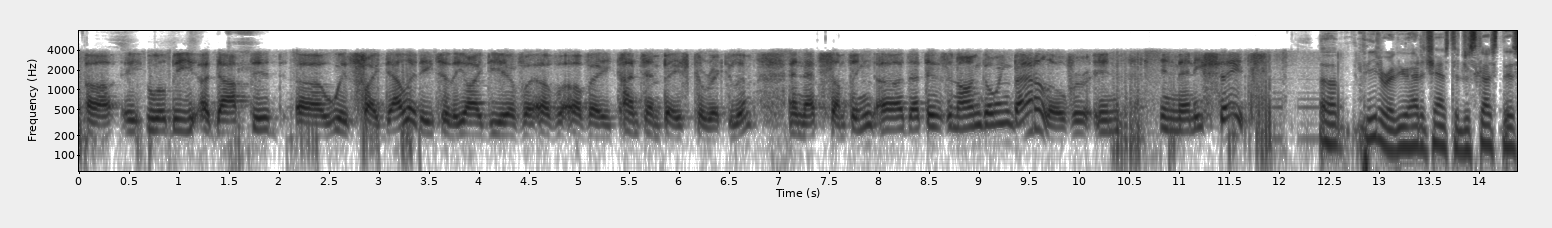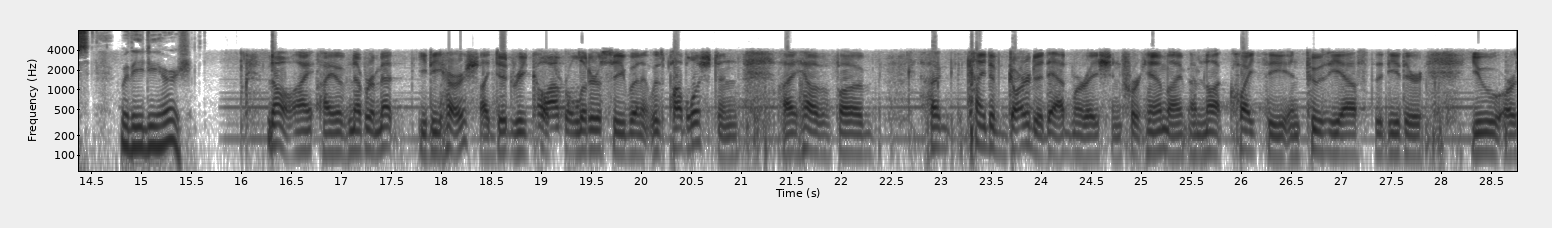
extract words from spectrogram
uh, it will be adopted uh, with fidelity to the idea of, of, of a content-based curriculum, and that's something uh, that there's an ongoing battle over in in many states. Uh, Peter, have you had a chance to discuss this with E.D. Hirsch? No, I, I have never met E.D. Hirsch. I did read Cultural Literacy when it was published, and I have uh, a kind of guarded admiration for him. I'm, I'm not quite the enthusiast that either you or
